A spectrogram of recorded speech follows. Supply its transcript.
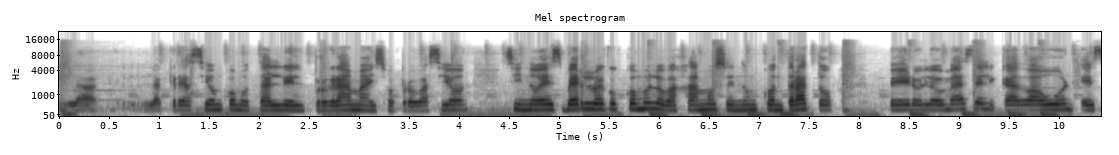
la creación como tal del programa y su aprobación, sino es ver luego cómo lo bajamos en un contrato. Pero lo más delicado aún es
